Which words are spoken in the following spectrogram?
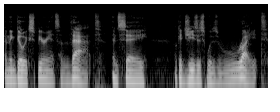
and then go experience that and say, okay, Jesus was right.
